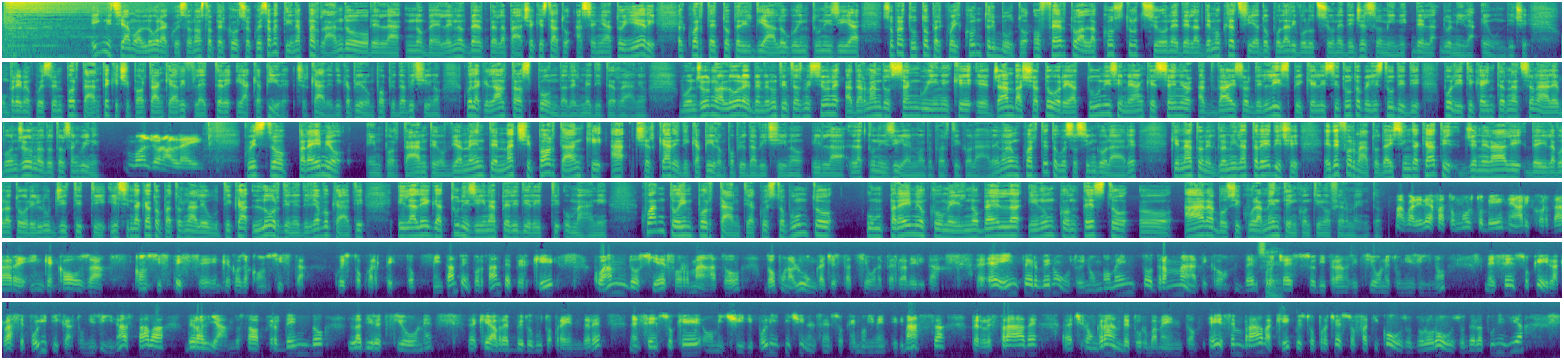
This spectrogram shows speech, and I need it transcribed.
Iniziamo allora questo nostro percorso questa mattina parlando della Nobel, il Nobel per la pace che è stato assegnato ieri al quartetto per il dialogo in Tunisia, soprattutto per quel contributo offerto alla costruzione della democrazia dopo la rivoluzione dei Gelsomini del 2011. Un premio questo importante che ci porta anche a riflettere e a capire, cercare di capire un po' più da vicino quella che è l'altra sponda del Mediterraneo. Buongiorno allora e benvenuti in trasmissione ad Armando Sanguini Sanguini che è già ambasciatore a Tunisi ma è anche senior advisor dell'ISPI che è l'Istituto per gli Studi di Politica Internazionale. Buongiorno dottor Sanguini. Buongiorno a lei. Questo premio importante ovviamente, ma ci porta anche a cercare di capire un po' più da vicino il, la Tunisia in modo particolare. No? È un quartetto questo singolare che è nato nel 2013 ed è formato dai sindacati generali dei lavoratori, l'UGTT, il sindacato patronale Utica, l'Ordine degli Avvocati e la Lega Tunisina per i diritti umani. Quanto è importante a questo punto un premio come il Nobel in un contesto oh, arabo sicuramente in continuo fermento. Ma guardi, lei ha fatto molto bene a ricordare in che cosa consistesse, in che cosa consista questo quartetto. Intanto è importante perché quando si è formato, dopo una lunga gestazione per la verità, eh, è intervenuto in un momento drammatico del sì. processo di transizione tunisino nel senso che la classe politica tunisina stava deragliando, stava perdendo la direzione eh, che avrebbe dovuto prendere, nel senso che omicidi politici, nel senso che movimenti di massa per le strade, eh, c'era un grande turbamento e sembrava che questo processo faticoso, doloroso della Tunisia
